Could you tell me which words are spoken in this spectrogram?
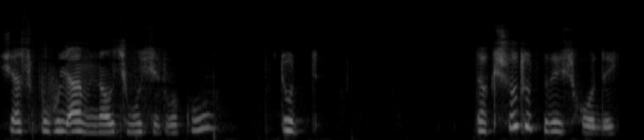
Сейчас погуляем на цьому серваку. Тут так, что тут происходит?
